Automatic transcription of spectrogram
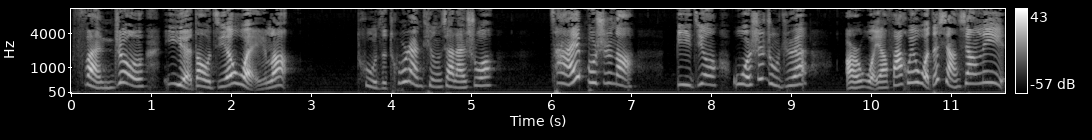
反正也到结尾了。”兔子突然停下来说：“才不是呢！毕竟我是主角，而我要发挥我的想象力。”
